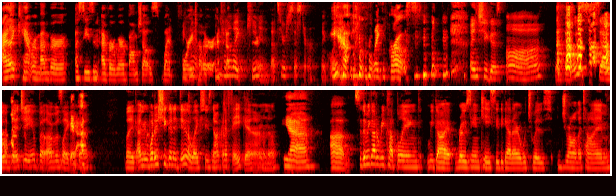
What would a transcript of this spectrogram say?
I like can't remember a season ever where bombshells went for each other. I'm kind of like Keenan. That's your sister. Like yeah, like gross. and she goes, "Ah, like that was so bitchy. But I was like, yeah. okay. Like, I mean, what is she gonna do? Like, she's not gonna fake it. I don't know. Yeah. Um, so then we got a recoupling. We got Rosie and Casey together, which was drama time.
